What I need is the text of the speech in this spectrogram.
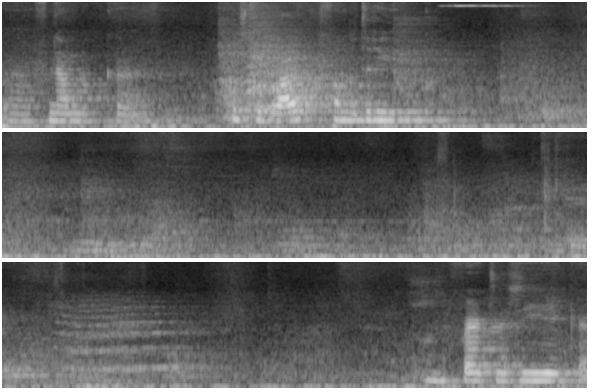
uh, voornamelijk uh, goed gebruik van de driehoek. In de verte zie ik uh,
